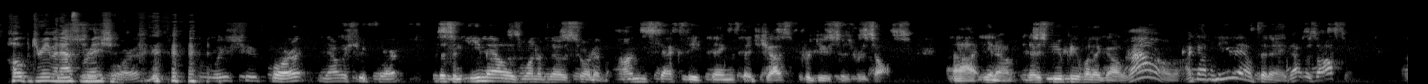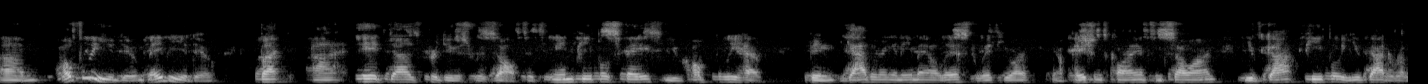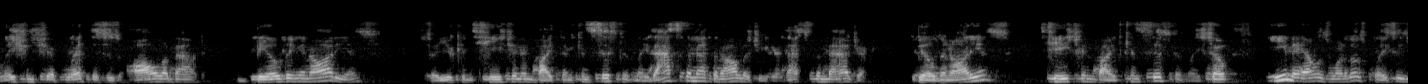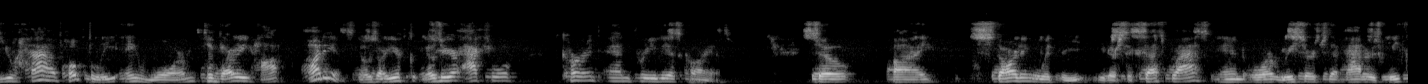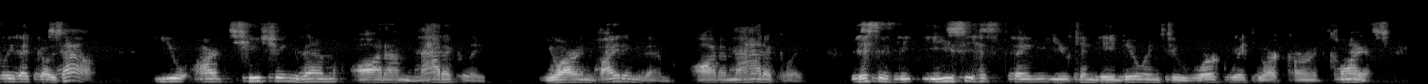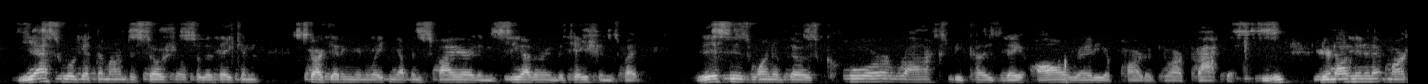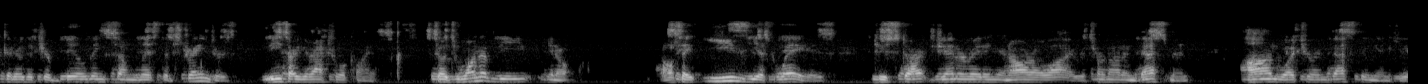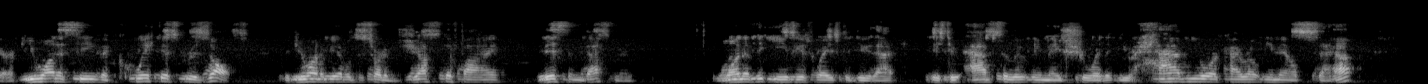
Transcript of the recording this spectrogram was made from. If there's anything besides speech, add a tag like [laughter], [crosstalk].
Hope, dream, and aspiration. We shoot, for it. [laughs] we shoot for it. Now we shoot for it. Listen, email is one of those sort of unsexy things that just produces results. Uh, you know, there's few people that go, "Wow, I got an email today. That was awesome." Um, hopefully, you do. Maybe you do, but uh, it does produce results. It's in people's face. You hopefully have been gathering an email list with your you know, patients, clients, and so on. You've got people you've got a relationship with. This is all about building an audience so you can teach and invite them consistently. That's the methodology here. That's the magic. Build an audience, teach, invite consistently. So email is one of those places you have hopefully a warm to very hot audience. Those are your those are your actual current and previous clients. So by starting with the either success blast and or research that matters weekly that goes out you are teaching them automatically. You are inviting them automatically. This is the easiest thing you can be doing to work with your current clients. Yes we'll get them onto social so that they can start getting and waking up inspired and see other invitations but this is one of those core rocks because they already are part of your practice. Mm-hmm. You're not an internet marketer that you're building some list of strangers. These are your actual clients. So it's one of the, you know, I'll say easiest ways to start generating an ROI, return on investment, on what you're investing in here. If you want to see the quickest results, if you want to be able to sort of justify this investment, one of the easiest ways to do that is to absolutely make sure that you have your Chiro email set up,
